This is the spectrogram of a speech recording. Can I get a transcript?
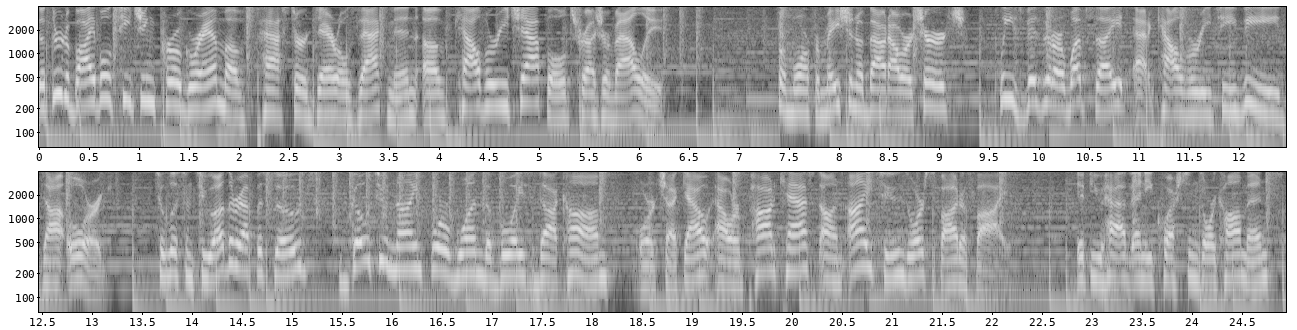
the Through the Bible teaching program of Pastor Daryl Zachman of Calvary Chapel, Treasure Valley. For more information about our church, please visit our website at calvarytv.org. To listen to other episodes, go to 941thevoice.com or check out our podcast on iTunes or Spotify. If you have any questions or comments,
